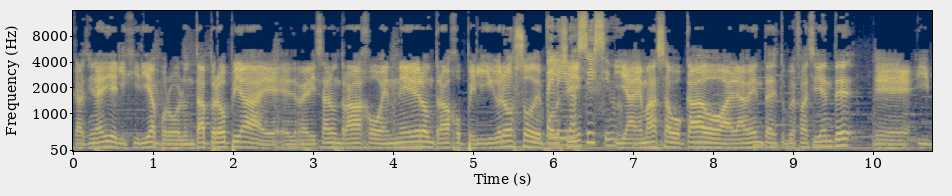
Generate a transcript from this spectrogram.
casi nadie elegiría por voluntad propia eh, el realizar un trabajo en negro, un trabajo peligroso de por sí. Peligrosísimo. Y además abocado a la venta de estupefacientes eh, y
